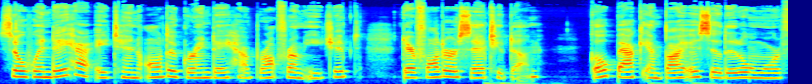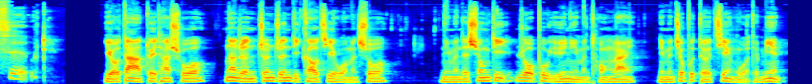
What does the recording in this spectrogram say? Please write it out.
So when they had eaten all the grain they had brought from Egypt, their father said to them, Go back and buy us a little more food。”犹大对他说：“那人谆谆地告诫我们说：你们的兄弟若不与你们同来，你们就不得见我的面。”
